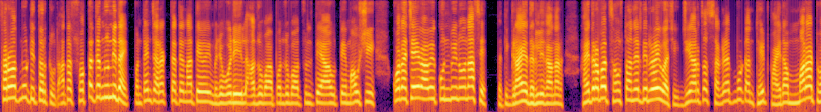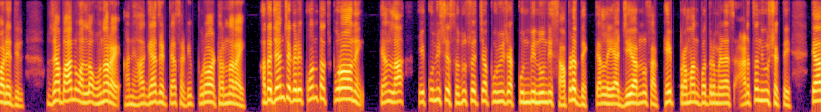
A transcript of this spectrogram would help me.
सर्वात मोठी तरतूद आता स्वतःच्या नोंदीत आहे पण त्यांच्या रक्ताचे नाते म्हणजे वडील आजोबा पंजोबा चुलते आवते मावशी कोणाच्याही भावे कुणबी नोंद असेल तर ती ग्राह्य धरली जाणार. हैदराबाद संस्थानातील रहिवासी जी आरचा सगळ्यात मोठा थेट फायदा मराठवाड्यातील ज्या बांधवांना होणार आहे आणि हा गॅजेट त्यासाठी पुरावा ठरणार आहे. आता ज्यांच्याकडे कोणताच पुरावा नाही त्यांना एकोणीसशे सदुसष्टच्या पूर्वीच्या कुणबी नोंदी सापडत नाही त्यांना या जी नुसार थेट प्रमाणपत्र मिळण्यास अडचण येऊ शकते. त्या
